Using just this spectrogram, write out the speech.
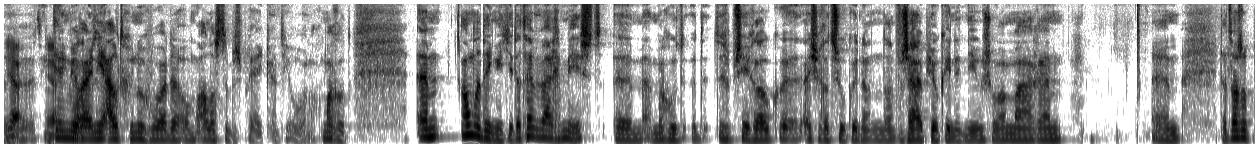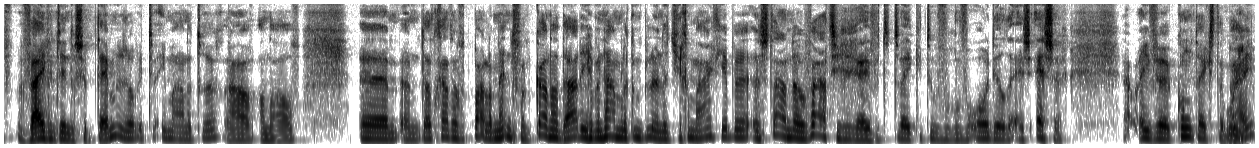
Ja, ik ja, denk dat wij niet oud genoeg worden om alles te bespreken uit die oorlog. Maar goed. Ehm ander dingetje, dat hebben wij gemist. Ehm, maar goed, het is op zich ook, als je gaat zoeken, dan, dan verzuip je ook in het nieuws hoor. Maar ehm, Ehm, dat was op 25 september, zo weer twee maanden terug, nou, anderhalf. Ehm, ehm, dat gaat over het parlement van Canada. Die hebben namelijk een blundertje gemaakt. Die hebben een staande ovatie gegeven tot twee keer toe voor een veroordeelde SS'er. Nou, even context daarbij.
